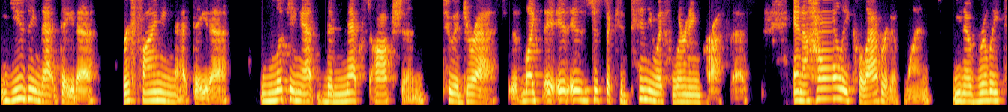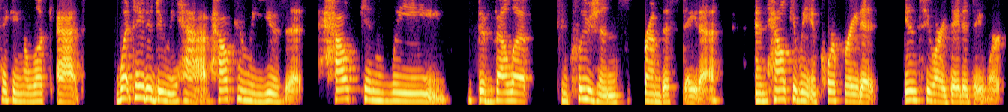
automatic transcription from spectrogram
using that data, refining that data, looking at the next option to address. Like it is just a continuous learning process and a highly collaborative one. You know, really taking a look at what data do we have? How can we use it? How can we develop conclusions from this data? And how can we incorporate it into our day to day work?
